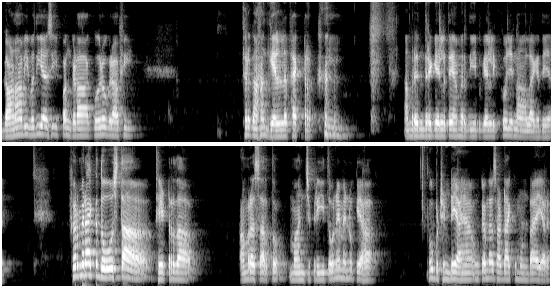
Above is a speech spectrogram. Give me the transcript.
ਗਾਣਾ ਵੀ ਵਧੀਆ ਸੀ ਭੰਗੜਾ ਕੋਰੀਓਗ੍ਰਾਫੀ ਫਿਰ ਗਾਹਾਂ ਗਿੱਲ ਫੈਕਟਰ। ਅਮਰਿੰਦਰ ਗਿੱਲ ਤੇ ਅਮਰਦੀਪ ਗਿੱਲ ਇੱਕੋ ਜਿਹੇ ਨਾਂ ਲੱਗਦੇ ਆ। ਫਿਰ ਮੇਰਾ ਇੱਕ ਦੋਸਤ ਆ ਥੀਏਟਰ ਦਾ ਅੰਮ੍ਰਿਤਸਰ ਤੋਂ ਮੰਚਪ੍ਰੀਤ ਉਹਨੇ ਮੈਨੂੰ ਕਿਹਾ ਉਹ ਬਠਿੰਡੇ ਆਇਆ ਉਹ ਕਹਿੰਦਾ ਸਾਡਾ ਇੱਕ ਮੁੰਡਾ ਹੈ ਯਾਰ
